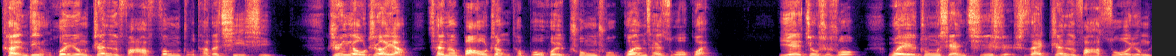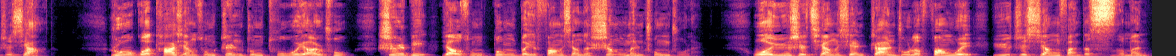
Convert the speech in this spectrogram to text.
肯定会用阵法封住他的气息，只有这样才能保证他不会冲出棺材作怪。也就是说，魏忠贤其实是在阵法作用之下的。如果他想从阵中突围而出，势必要从东北方向的生门冲出来。我于是抢先站住了方位与之相反的死门，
